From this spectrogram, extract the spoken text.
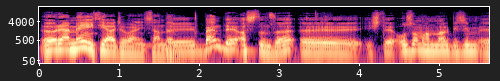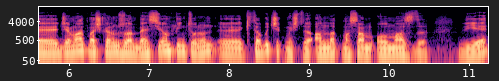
Öğrenmeye ihtiyacı var insanların. Ee, ben de aslında e, işte o zamanlar bizim e, cemaat başkanımız olan Bensiyon Pinto'nun e, kitabı çıkmıştı. Anlatmasam olmazdı diye.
